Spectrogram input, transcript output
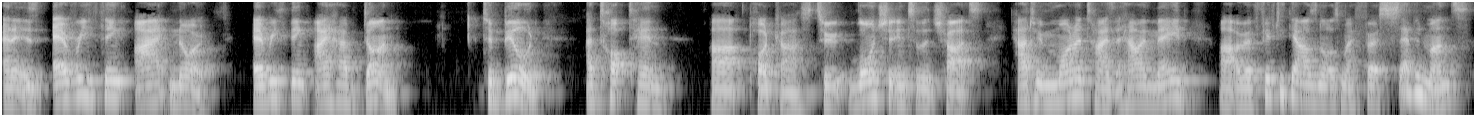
And it is everything I know, everything I have done to build a top 10 uh, podcast, to launch it into the charts, how to monetize it, how I made uh, over $50,000 my first seven months,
